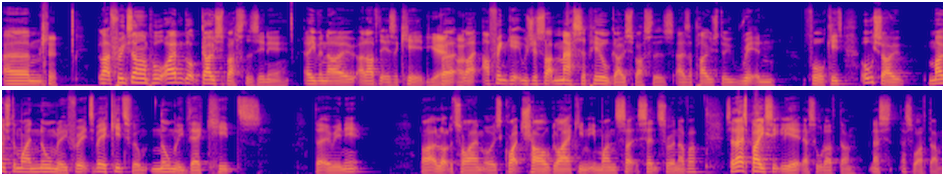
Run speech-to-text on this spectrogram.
Um, like for example, I haven't got Ghostbusters in here, even though I loved it as a kid. Yeah, but I- like I think it was just like mass appeal Ghostbusters as opposed to written for kids. Also, most of mine normally for it to be a kids film, normally they're kids that are in it. Like a lot of the time, or it's quite childlike in, in one sense or another. So that's basically it. That's all I've done. That's that's what I've done.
